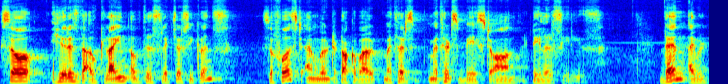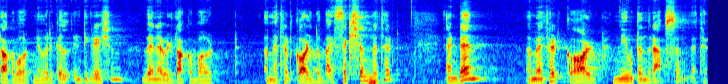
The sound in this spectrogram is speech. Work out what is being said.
So, here is the outline of this lecture sequence. So, first I am going to talk about methods, methods based on Taylor series. Then I will talk about numerical integration, then I will talk about a method called the bisection method and then a method called Newton-Raphson method.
